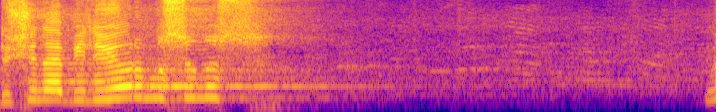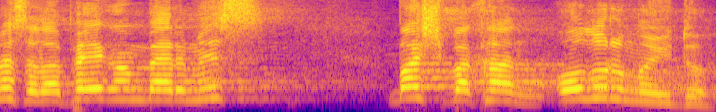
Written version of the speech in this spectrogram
düşünebiliyor musunuz? Mesela peygamberimiz başbakan olur muydu?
